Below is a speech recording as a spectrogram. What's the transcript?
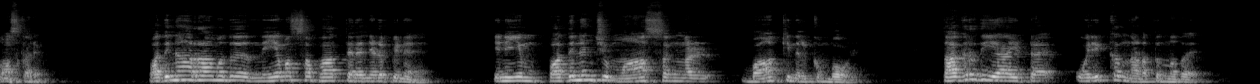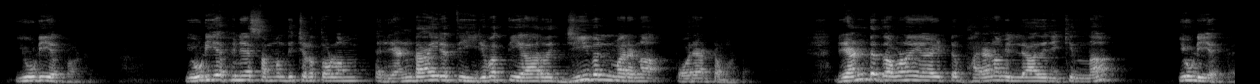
നമസ്കാരം. പതിനാറാമത് നിയമസഭാ തെരഞ്ഞെടുപ്പിന് ഇനിയും പതിനഞ്ച് മാസങ്ങൾ ബാക്കി നിൽക്കുമ്പോൾ തകൃതിയായിട്ട് ഒരുക്കം നടത്തുന്നത് യു ഡി എഫ് ആണ്. യു ഡി എഫിനെ സംബന്ധിച്ചിടത്തോളം രണ്ടായിരത്തി ഇരുപത്തിയാറ് ജീവൻ മരണ പോരാട്ടമാണ്. രണ്ട് തവണയായിട്ട് ഭരണമില്ലാതിരിക്കുന്ന യു ഡി എഫ്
